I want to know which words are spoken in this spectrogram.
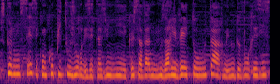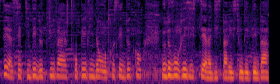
ce que l'on sait, c'est qu'on copie toujours les États-Unis et que ça va nous arriver tôt ou tard, mais nous devons résister à cette idée de clivage trop évident entre ces deux camps. Nous devons résister à la disparition des débats.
